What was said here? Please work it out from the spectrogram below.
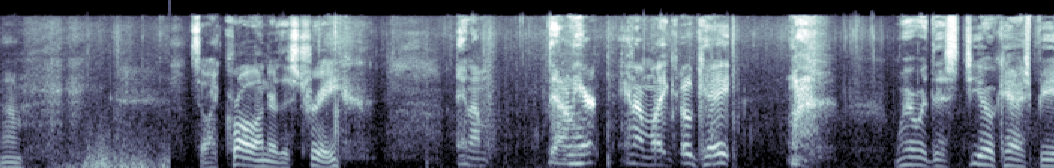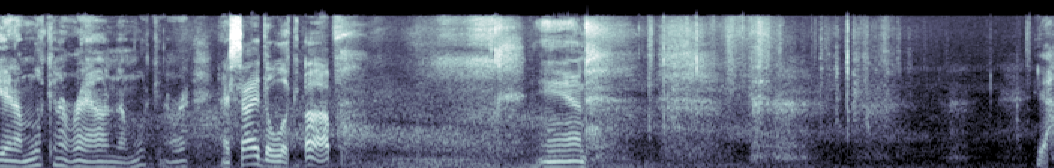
Um, so I crawl under this tree and I'm down here and I'm like, okay, where would this geocache be? And I'm looking around and I'm looking around. I decided to look up and yeah.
